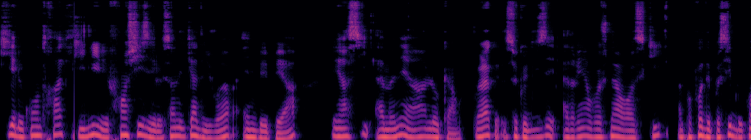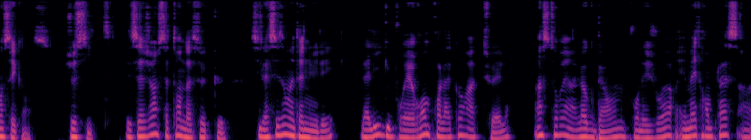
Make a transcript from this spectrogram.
qui est le contrat qui lie les franchises et le syndicat des joueurs NBPA, et ainsi amener à un lockout. Voilà ce que disait Adrien Wojnarowski à propos des possibles conséquences. Je cite. Les agents s'attendent à ce que, si la saison est annulée, la Ligue pourrait rompre l'accord actuel instaurer un lockdown pour les joueurs et mettre en place un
